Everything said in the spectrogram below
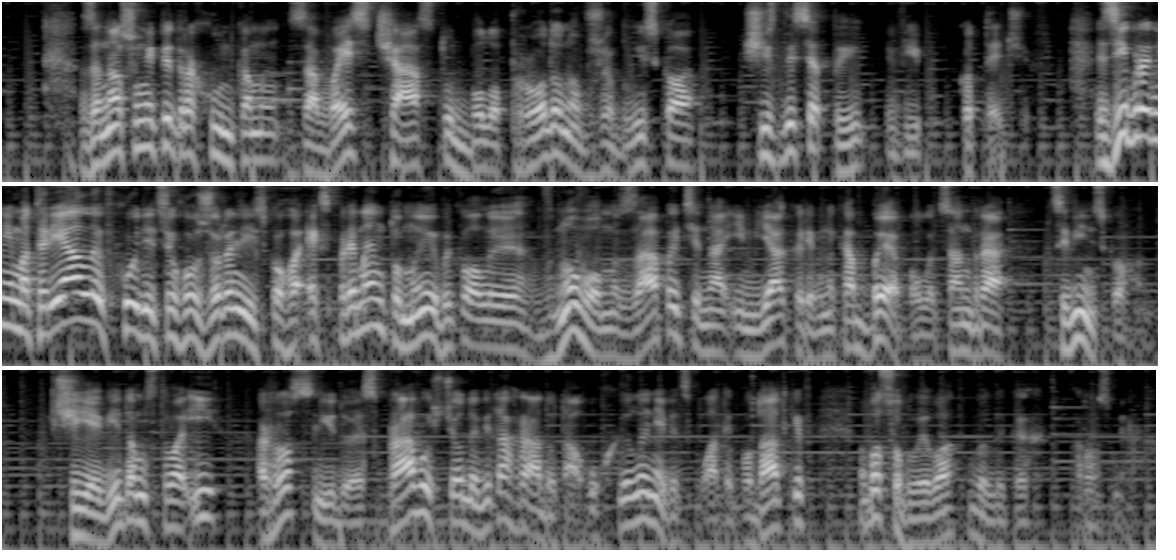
За нашими підрахунками, за весь час тут було продано вже близько 60 віп-котеджів. Зібрані матеріали в ході цього журналістського експерименту ми виклали в новому запиті на ім'я керівника БЕП Олександра Цивінського, чиє відомство і розслідує справу щодо Вітаграду та ухилення від сплати податків в особливо великих розмірах.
